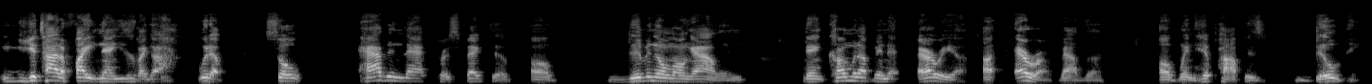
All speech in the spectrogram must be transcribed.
you get tired of fighting that. You're just like, ah, whatever. So having that perspective of living on Long Island, then coming up in the area, uh, era rather, of when hip hop is building,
